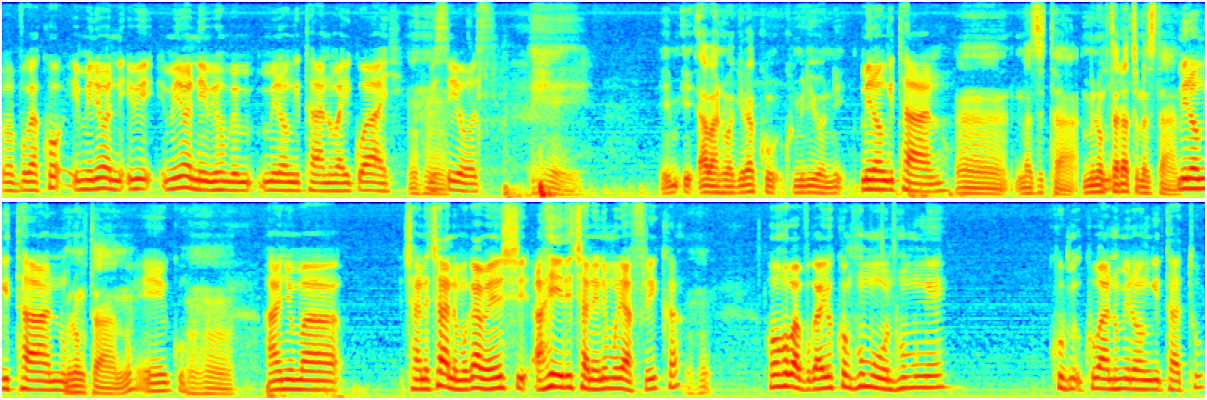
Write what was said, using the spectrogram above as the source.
bavuga ko miliyoni ibihumbi mirongo itanu bayirwaye mhm. isi yose abantu bagira ku miliyoni mirongo itanu eh, na zitanu mirongo itandatu na zitanu mirongo itanu mhm. hanyuma cyane cyane muga benshi ahiri iri cyane ni muri afurika mhm. hoho bavuga yuko nk'umuntu umwe ku bantu mirongo itatu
